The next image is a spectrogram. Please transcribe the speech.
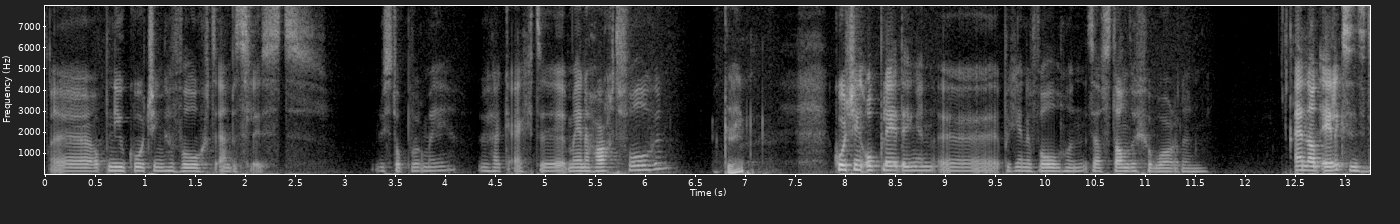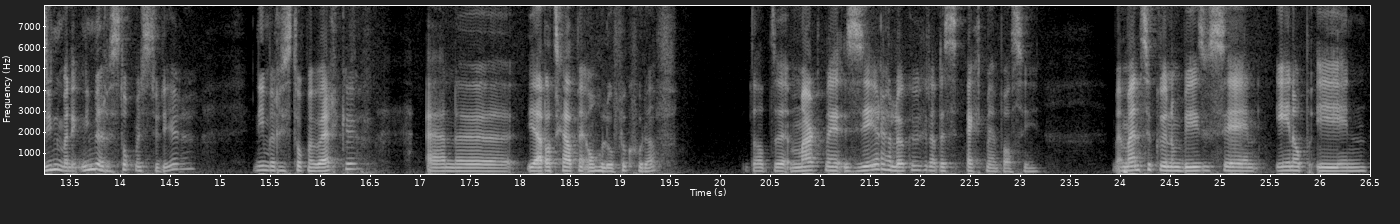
eh, opnieuw coaching gevolgd en beslist. Nu stoppen we ermee. Nu ga ik echt eh, mijn hart volgen. Oké. Coachingopleidingen eh, beginnen volgen, zelfstandig geworden. En dan eigenlijk sindsdien ben ik niet meer gestopt met studeren. Niet meer gestopt met werken. En eh, ja, dat gaat mij ongelooflijk goed af. Dat eh, maakt mij zeer gelukkig. Dat is echt mijn passie. Met mensen kunnen bezig zijn, één op één.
